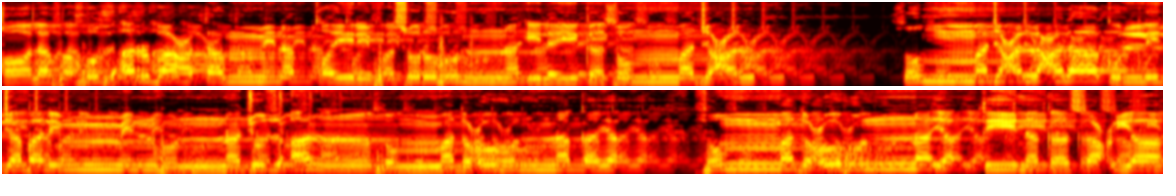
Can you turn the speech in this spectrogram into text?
قال فخذ أربعة من الطير فسرهن إليك ثم اجعل ثم اجعل على كل جبل منهن جزءا ثم ادعوهن كي ثم ادعوهن يأتينك سعيا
